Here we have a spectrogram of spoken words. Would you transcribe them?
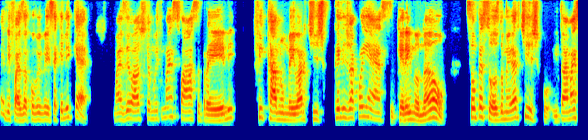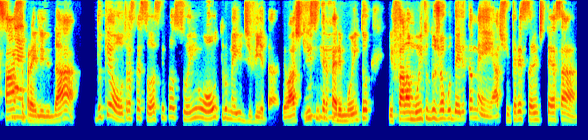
Ele faz a convivência que ele quer. Mas eu acho que é muito mais fácil para ele ficar no meio artístico que ele já conhece. Querendo ou não, são pessoas do meio artístico. Então é mais fácil é. para ele lidar do que outras pessoas que possuem um outro meio de vida. Eu acho que isso uhum. interfere muito e fala muito do jogo dele também. Acho interessante ter essa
